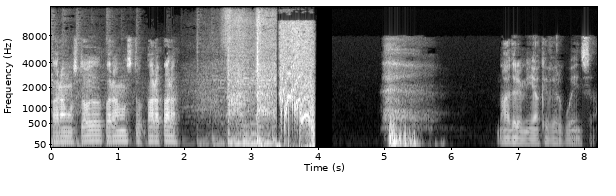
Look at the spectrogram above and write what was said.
Paramos todo, paramos todo. Para, para. Madre mía, qué vergüenza.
